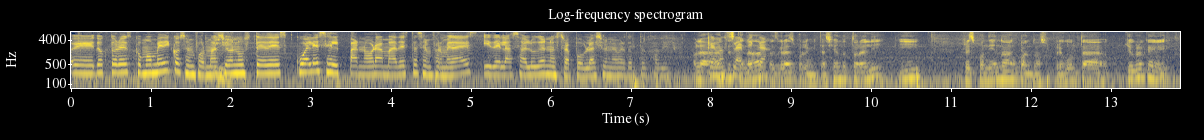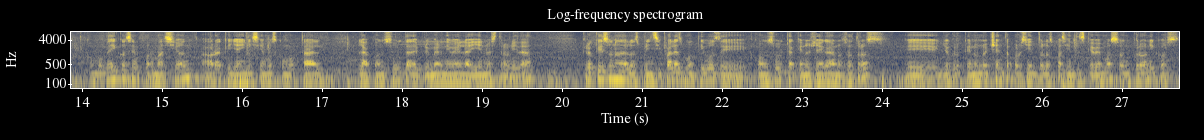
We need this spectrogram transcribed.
eh, doctores, como médicos en formación, ustedes, ¿cuál es el panorama de estas enfermedades y de la salud de nuestra población? A ver, doctor Javier. Hola, antes que nada, pues gracias por la invitación, doctora Eli. Y respondiendo en cuanto a su pregunta, yo creo que como médicos en formación, ahora que ya iniciamos como tal la consulta de primer nivel ahí en nuestra unidad, Creo que es uno de los principales motivos de consulta que nos llega a nosotros. Eh, yo creo que en un 80% los pacientes que vemos son crónicos.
